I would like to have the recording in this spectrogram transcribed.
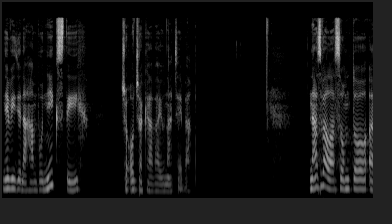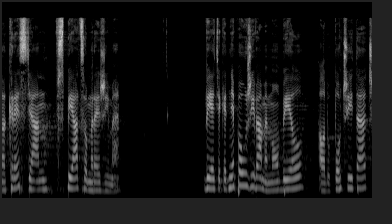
nevíde na hambu nik z tých, čo očakávajú na teba. Nazvala som to e, kresťan v spiacom režime. Viete, keď nepoužívame mobil alebo počítač,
